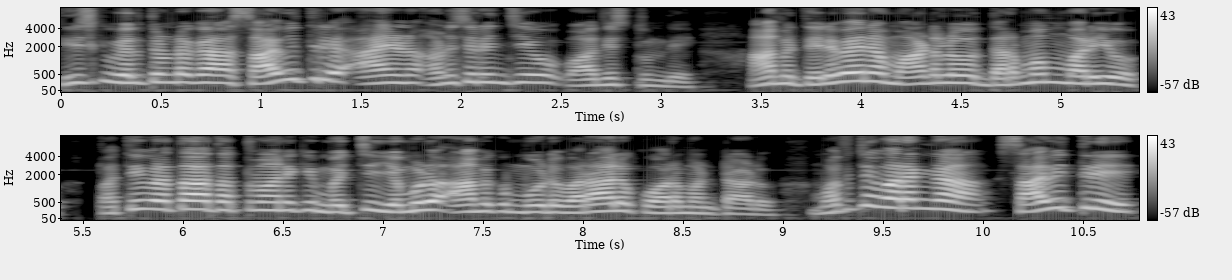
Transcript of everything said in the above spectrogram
తీసుకువెళ్తుండగా సావిత్రి ఆయనను అనుసరించి వాదిస్తుంది. ఆమె తెలివైన మాటలు ధర్మం మరియు పతివ్రతాతత్వానికి మెచ్చి యముడు ఆమెకు మూడు వరాలు కోరమంటాడు. మొదటి వరంగా సావిత్రి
